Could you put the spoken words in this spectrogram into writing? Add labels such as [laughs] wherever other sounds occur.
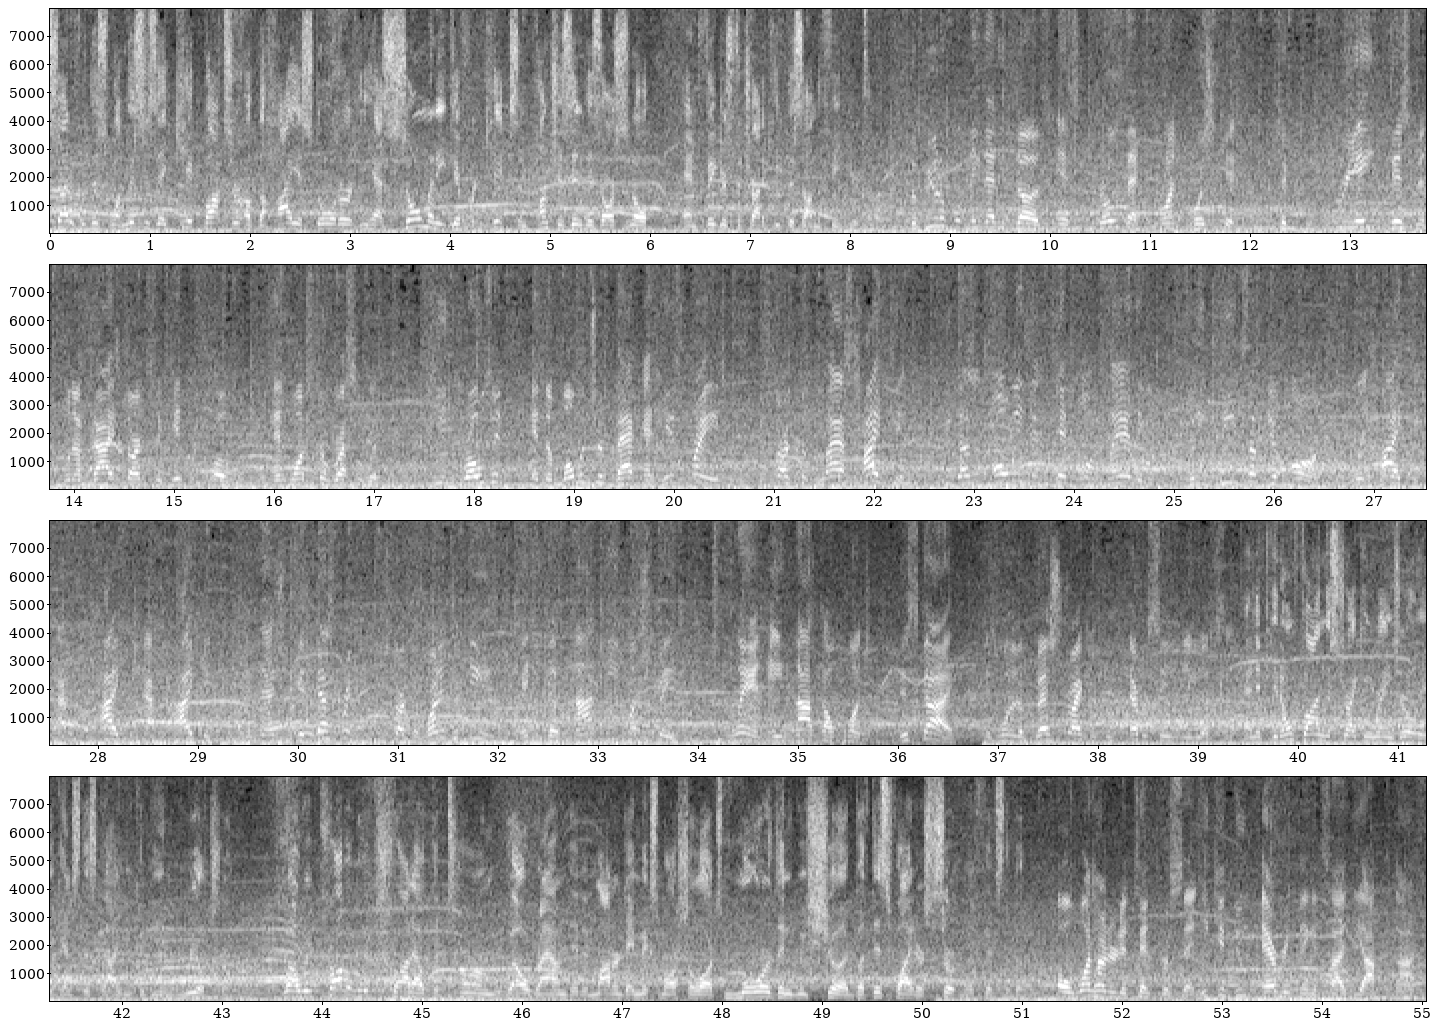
excited for this one. This is a kickboxer of the highest order. He has so many different kicks and punches in his arsenal and figures to try to keep this on the feet here tonight. The beautiful thing that he does is throws that front push kick to create distance when a guy starts to get close and wants to wrestle with him. He throws it, and the moment you're back at his range, he starts to blast high kick. Doesn't always intend on landing it, but he beats up your arm with high kick after high kick after high kick. And as you get desperate, you start to run into knees, and he does not need much space to land a knockout punch. This guy is one of the best strikers we've ever seen in the UFC. And if you don't find the striking range early against this guy, you could be in real trouble. Well, we probably trot out the term well-rounded in modern-day mixed martial arts more than we should, but this fighter certainly fits the bill. Oh, 110%. He can do everything inside the octagon.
